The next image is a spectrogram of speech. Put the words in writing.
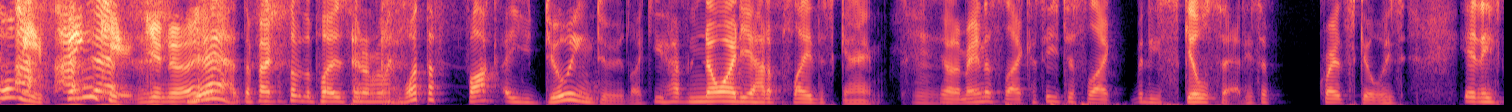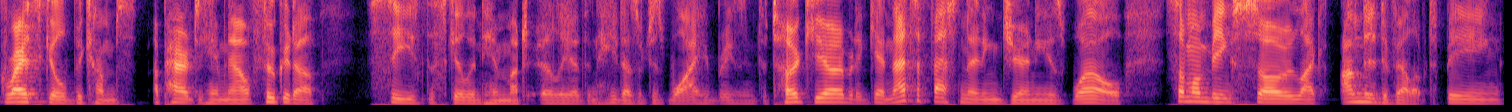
what were you thinking? You know, Yeah, the fact that some of the players are like, "What the fuck are you doing, dude? Like, you have no idea how to play this game." You know what I mean? It's like because he's just like with his skill set, he's a great skill. He's and his great skill becomes apparent to him now. Fukuda sees the skill in him much earlier than he does, which is why he brings him to Tokyo. But again, that's a fascinating journey as well. Someone being so like underdeveloped, being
